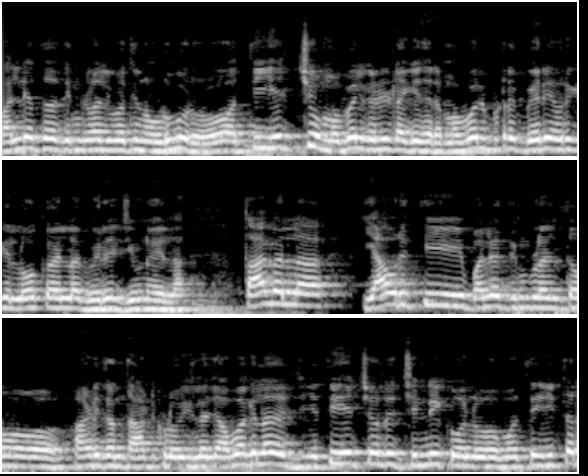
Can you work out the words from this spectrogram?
ಬಾಲ್ಯದ ದಿನಗಳಲ್ಲಿ ಇವತ್ತಿನ ಹುಡುಗರು ಅತಿ ಹೆಚ್ಚು ಮೊಬೈಲ್ ಅಡಿಕ್ಟ್ ಆಗಿದ್ದಾರೆ. ಮೊಬೈಲ್ ಬಿಟ್ಟರೆ ಬೇರೆಯವರಿಗೆ ಲೋಕ ಇಲ್ಲ ಬೇರೆ ಜೀವನ ಇಲ್ಲ. ತಾವೆಲ್ಲ ಯಾವ ರೀತಿ ಬಾಲ್ಯದ ದಿನಗಳಲ್ಲಿ ತಾವು ಆಡಿದಂಥ ಆಟಗಳು ಇಲ್ಲ ಅವಾಗೆಲ್ಲ ಅತಿ ಹೆಚ್ಚು ಅಂದರೆ ಚಿನ್ನಿ ಕೋಲು ಮತ್ತು ಈ ಥರ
